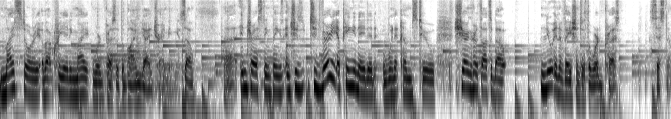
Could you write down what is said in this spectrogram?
my story about creating my WordPress with the blind guy training. So, uh, interesting things, and she's she's very opinionated when it comes to sharing her thoughts about new innovations with the WordPress system.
